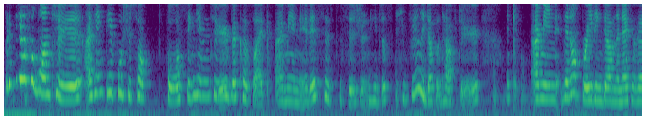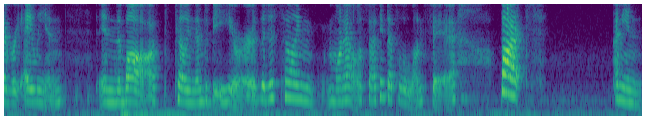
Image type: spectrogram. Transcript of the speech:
but if he doesn't want to, I think people should stop forcing him to because like I mean it is his decision. He just he really doesn't have to. Like I mean they're not breathing down the neck of every alien in the bar telling them to be a hero. They're just telling Mon-El, so I think that's a little unfair. But I mean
